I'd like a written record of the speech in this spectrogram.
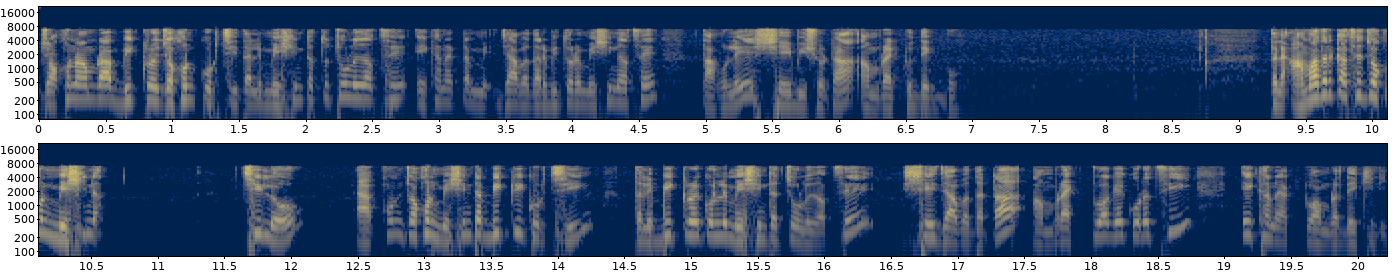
যখন আমরা বিক্রয় যখন করছি, তাহলে মেশিনটা তো চলে যাচ্ছে। এখানে একটা জাবেদার ভিতরে মেশিন আছে। তাহলে সেই বিষয়টা আমরা একটু দেখব। তাহলে আমাদের কাছে যখন মেশিন ছিল, এখন যখন মেশিনটা বিক্রি করছি, তাহলে বিক্রয় করলে মেশিনটা চলে যাচ্ছে। সেই জাবেদাটা আমরা একটু আগে করেছি, এখানে একটু আমরা দেখিনি।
